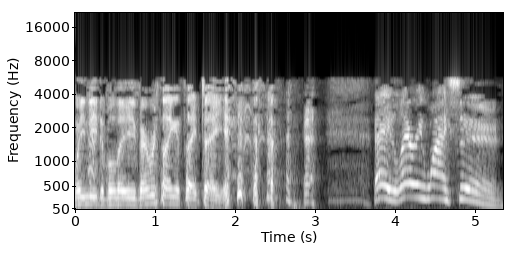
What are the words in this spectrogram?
we need to believe everything that they tell you. hey, Larry Weishuhn,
